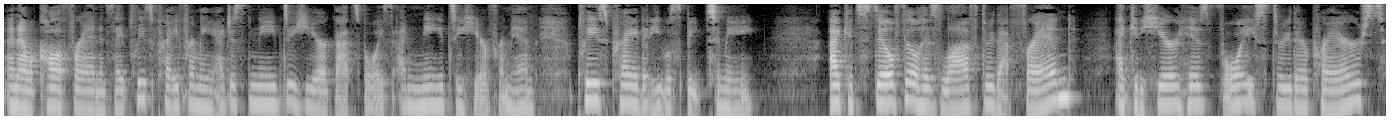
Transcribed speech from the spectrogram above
and I would call a friend and say, Please pray for me. I just need to hear God's voice. I need to hear from Him. Please pray that He will speak to me. I could still feel His love through that friend. I could hear His voice through their prayers.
